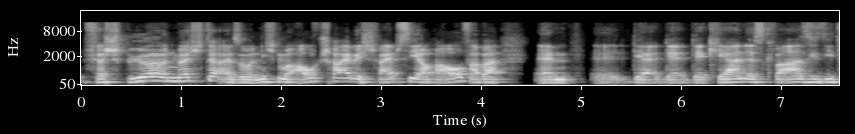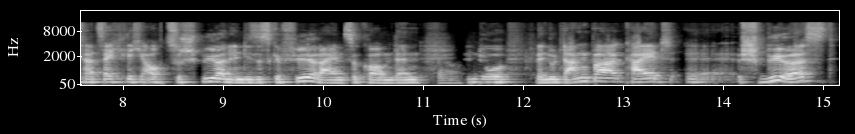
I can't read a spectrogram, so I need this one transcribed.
verspüren möchte. Also nicht nur aufschreibe, ich schreibe sie auch auf, aber ähm, äh, der, der, der Kern ist quasi, sie tatsächlich auch zu spüren, in dieses Gefühl reinzukommen. Denn Genau. wenn du, wenn du Dankbarkeit äh, spürst,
